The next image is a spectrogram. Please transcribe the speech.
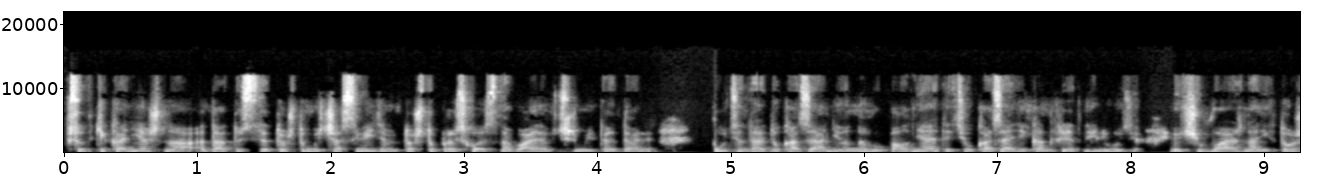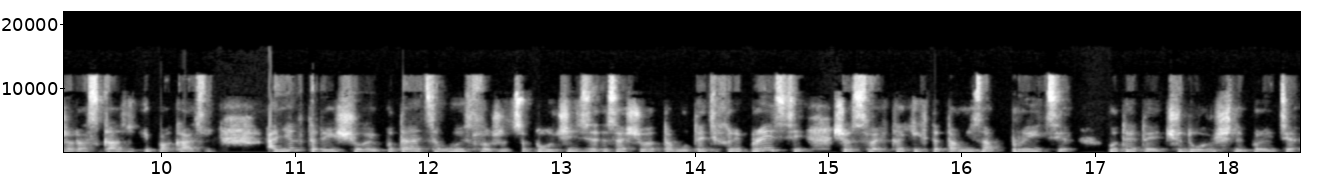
все-таки, конечно, да, то есть то, что мы сейчас видим, то, что происходит с Навальным в тюрьме и так далее, Путин дает указания, но выполняет эти указания конкретные люди. И очень важно о них тоже рассказывать и показывать. А некоторые еще и пытаются выслужиться, получить за счет там вот этих репрессий, счет своих каких-то там, не знаю, прыти, вот этой чудовищной прыти,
